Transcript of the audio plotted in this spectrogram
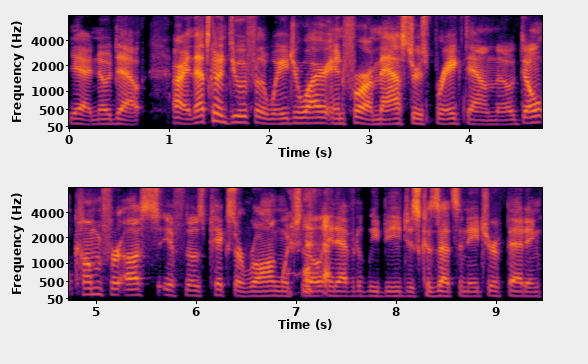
Yeah no doubt. All right that's going to do it for the wager wire and for our masters breakdown though. Don't come for us if those picks are wrong which they'll inevitably be just because that's the nature of betting.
